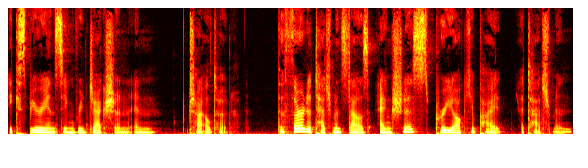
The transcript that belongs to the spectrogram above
experiencing rejection in childhood. The third attachment style is anxious, preoccupied attachment.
